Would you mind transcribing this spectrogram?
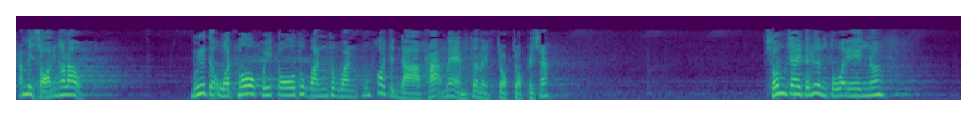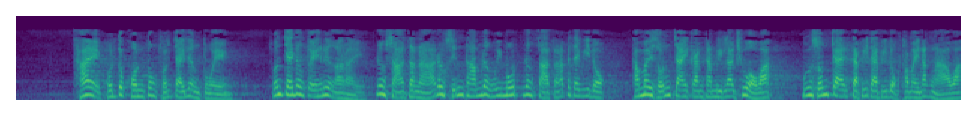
ถ้าไม่สอนเขาเล่ามึงแต่อวดโม้คุยโตทุกวันทุกวันหลวงพ่อจะด่าพระแม่มันซะเลยจบจบไปซะ สนใจแต่เรื่องตัวเองเนาะ ใช่ คนทุกคนต้องสนใจเรื่องตัวเอง สนใจเรื่องตัวเองเรื่องอะไร เรื่องศาสนา เรื่องศีลธรรม เรื่องวิมุตติ เรื่องศาสนาพระไตรปิฎก ทำไมสนใจการทำดีละชั่ววะมึงสนใจแต่พิดาพิดกทำไมนักหนาวะ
